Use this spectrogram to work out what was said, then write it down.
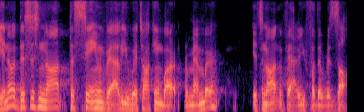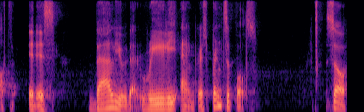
you know, this is not the same value we're talking about. Remember, it's not value for the result, it is value that really anchors principles. So,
